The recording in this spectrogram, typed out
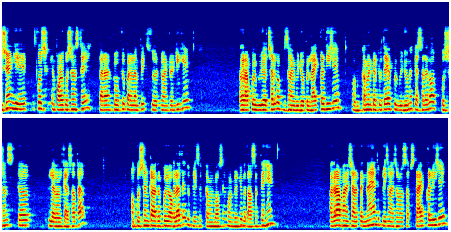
ये कुछ इंपॉर्टेंट क्वेश्चन थे पैरा टोक्यो पैरालंपिक्स ट्वेंटी के। अगर आपको वीडियो अच्छा लगा हमें वीडियो को लाइक कर दीजिए और कमेंट करके बताइए आपको वीडियो में कैसा लगा और क्वेश्चन का लेवल कैसा था। और क्वेश्चन का अगर कोई गलत है तो प्लीज़ कमेंट बॉक्स में कमेंट करके बता सकते हैं। अगर आप हमारे चैनल पर नए हैं तो प्लीज़ हमारे चैनल को सब्सक्राइब कर लीजिए।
